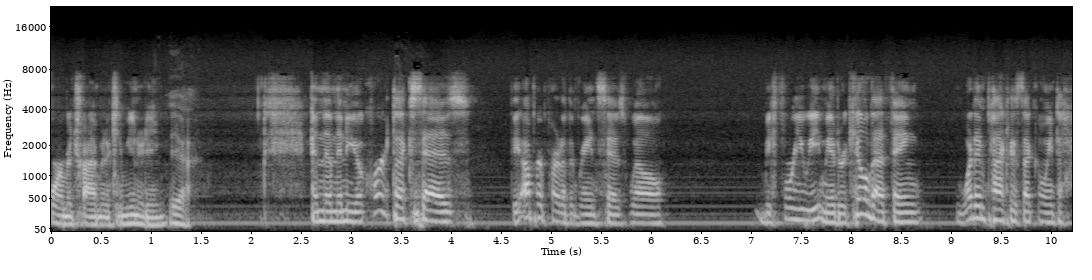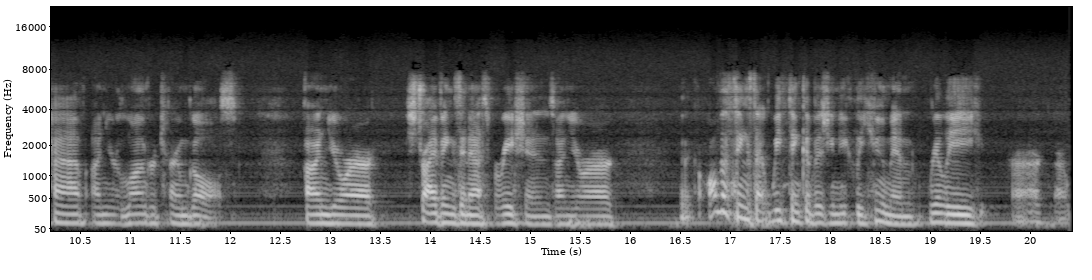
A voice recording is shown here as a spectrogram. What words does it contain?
form a tribe and a community. Yeah. And then the neocortex says, the upper part of the brain says, well, before you eat, mate, or kill that thing, what impact is that going to have on your longer term goals, on your strivings and aspirations, on your all the things that we think of as uniquely human really are, are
